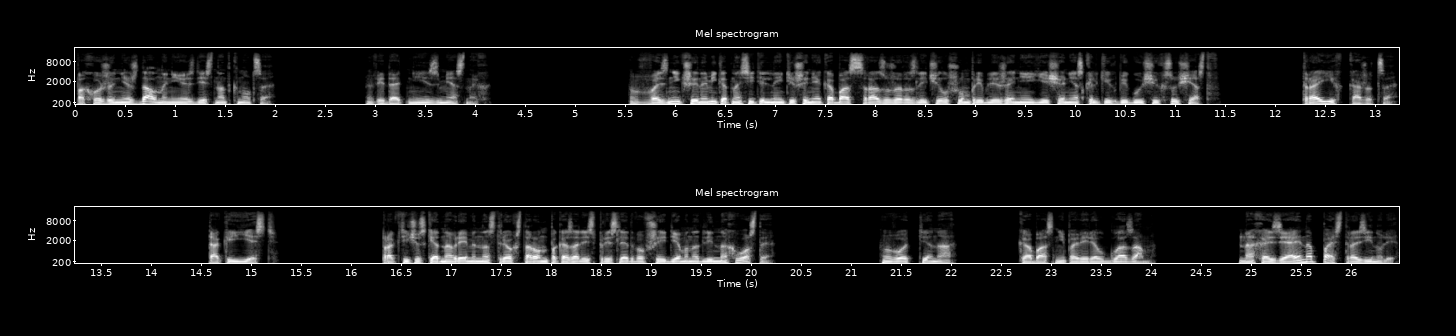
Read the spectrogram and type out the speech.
Похоже, не ждал на нее здесь наткнуться. Видать, не из местных. В возникшей на миг относительной тишине Кабас сразу же различил шум приближения еще нескольких бегущих существ. Троих, кажется. Так и есть. Практически одновременно с трех сторон показались преследовавшие демона длиннохвосты. Вот тена. Кабас не поверил глазам. На хозяина пасть разинули.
